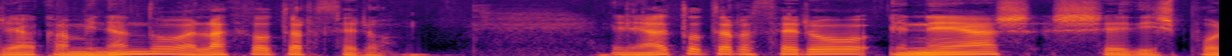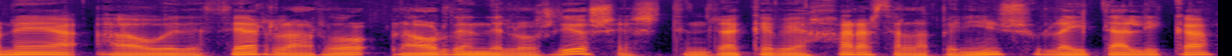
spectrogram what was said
Ya caminando al acto tercero. En el acto tercero, Eneas se dispone a obedecer la, orden de los dioses. Tendrá que viajar hasta la península itálica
